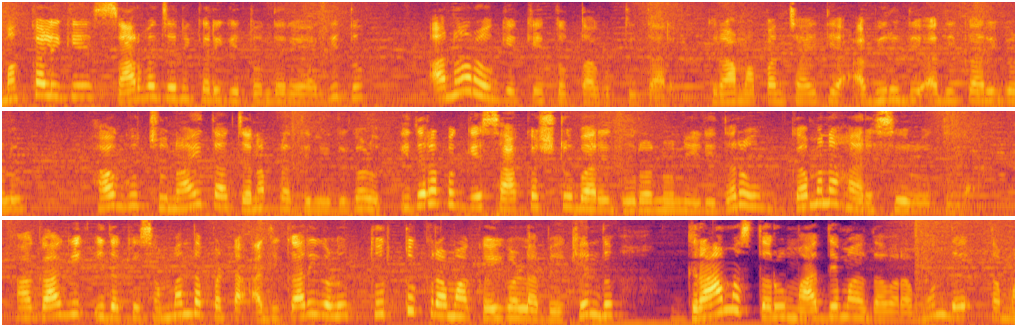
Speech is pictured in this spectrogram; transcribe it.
ಮಕ್ಕಳಿಗೆ, ಸಾರ್ವಜನಿಕರಿಗೆ ತೊಂದರೆಯಾಗಿದ್ದು, ಅನಾರೋಗ್ಯಕ್ಕೆ ತುತ್ತಾಗುತ್ತಿದ್ದಾರೆ. ಗ್ರಾಮ ಪಂಚಾಯಿತಿಯ ಅಭಿವೃದ್ಧಿ ಅಧಿಕಾರಿಗಳು ಹಾಗೂ ಚುನಾಯಿತ ಜನಪ್ರತಿನಿಧಿಗಳು ಇದರ ಬಗ್ಗೆ ಸಾಕಷ್ಟು ಬಾರಿ ದೂರನ್ನು ನೀಡಿದರೂ ಗಮನ ಹರಿಸಿರುವುದಿಲ್ಲ. ಹಾಗಾಗಿ ಇದಕ್ಕೆ ಸಂಬಂಧಪಟ್ಟ ಅಧಿಕಾರಿಗಳು ತುರ್ತು ಕ್ರಮ ಕೈಗೊಳ್ಳಬೇಕೆಂದು ಗ್ರಾಮಸ್ಥರು ಮಾಧ್ಯಮದವರ ಮುಂದೆ ತಮ್ಮ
